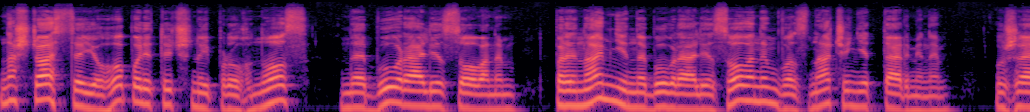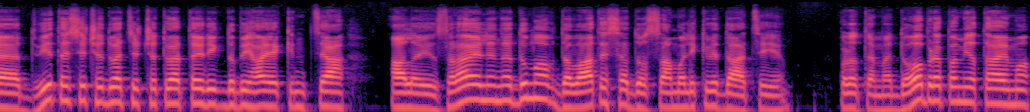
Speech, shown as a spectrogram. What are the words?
На щастя, його політичний прогноз не був реалізованим, принаймні не був реалізованим в означені терміни. Уже 2024 рік добігає кінця, але Ізраїль не думав вдаватися до самоліквідації. Проте ми добре пам'ятаємо,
